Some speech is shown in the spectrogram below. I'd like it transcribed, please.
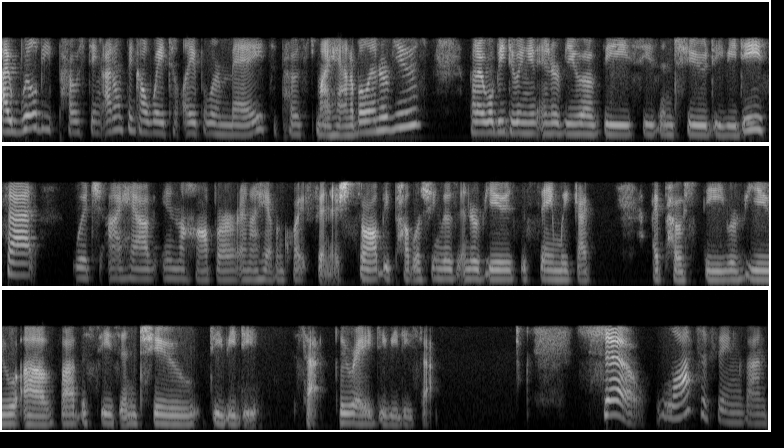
I will be posting. I don't think I'll wait till April or May to post my Hannibal interviews, but I will be doing an interview of the season two DVD set, which I have in the hopper and I haven't quite finished. So I'll be publishing those interviews the same week I I post the review of uh, the season two DVD set, Blu-ray DVD set. So, lots of things on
